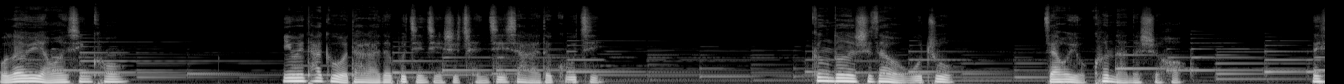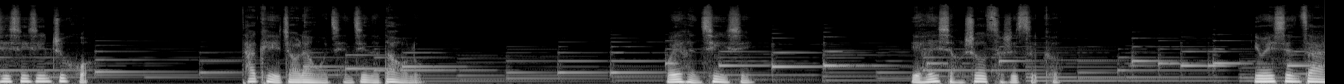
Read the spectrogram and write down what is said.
我乐于仰望星空，因为它给我带来的不仅仅是沉寂下来的孤寂，更多的是在我无助、在我有困难的时候，那些星星之火，它可以照亮我前进的道路。我也很庆幸。也很享受此时此刻，因为现在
